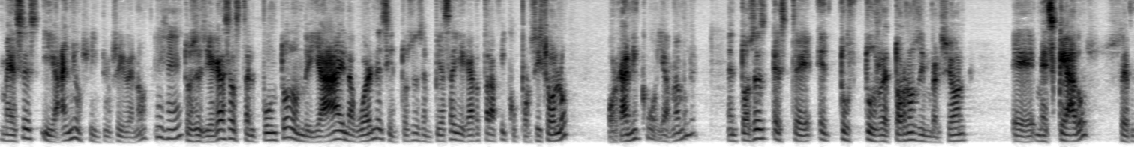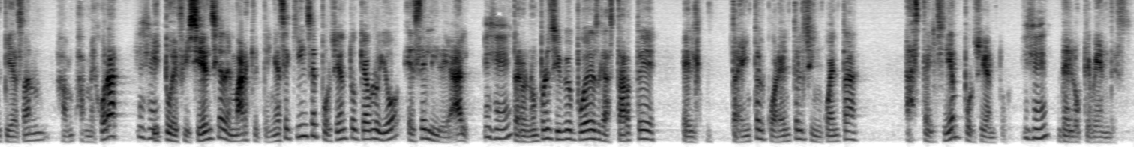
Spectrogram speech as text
meses y años inclusive, ¿no? Entonces llegas hasta el punto donde ya el awareness y entonces empieza a llegar tráfico por sí solo, orgánico, llamémosle, entonces, este, eh, tus, tus, retornos de inversión eh, mezclados se empiezan a, mejorar. Y tu eficiencia de marketing, ese 15% que hablo yo, es el ideal. Pero en un principio puedes gastarte el 30, el 40, el 50, hasta el 100% de lo que vendes.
